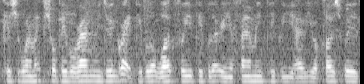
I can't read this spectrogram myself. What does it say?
because you want to make sure people around you are doing great. People that work for you, people that are in your family, people you have you're close with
